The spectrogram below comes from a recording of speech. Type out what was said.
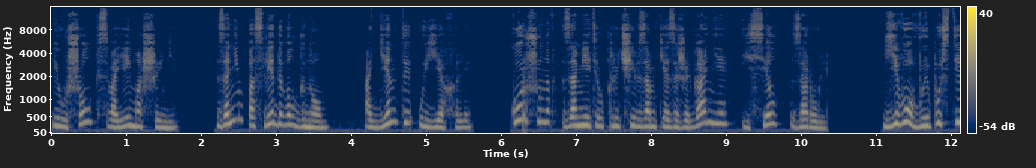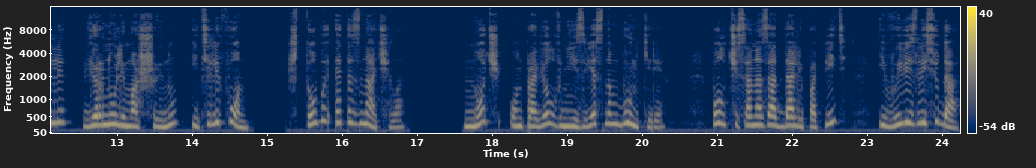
и ушел к своей машине. За ним последовал гном. Агенты уехали. Коршунов заметил ключи в замке зажигания и сел за руль. Его выпустили, вернули машину и телефон. Что бы это значило? Ночь он провел в неизвестном бункере. Полчаса назад дали попить и вывезли сюда.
